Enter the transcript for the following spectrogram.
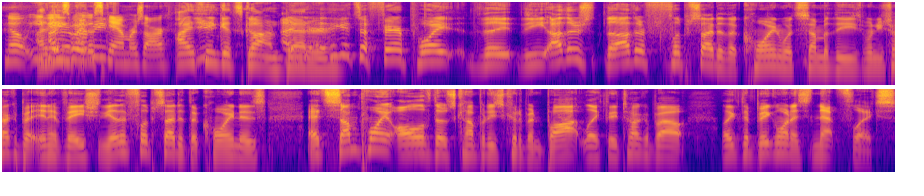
No, eBay's think- where I the mean, scammers are. I think it's gotten I- better. I, think it's a fair point. The the others the other flip side of the coin with some of these when you talk about innovation, the other flip side of the coin is at some point all of those companies could have been bought. Like they talk about like the big one is Netflix.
